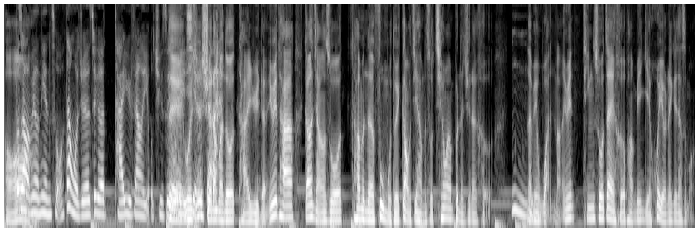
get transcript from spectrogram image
哦，不知道有没有念错，但我觉得这个台语非常的有趣，所以对我觉得学到蛮多台语的，因为他刚刚讲到说，他们的父母都会告诫他们说，千万不能去那个河。嗯，那边玩嘛，因为听说在河旁边也会有那个叫什么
